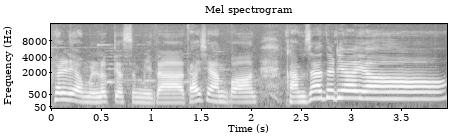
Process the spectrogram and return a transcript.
편리함을 느꼈습니다. 다시 한번 감사드려요.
